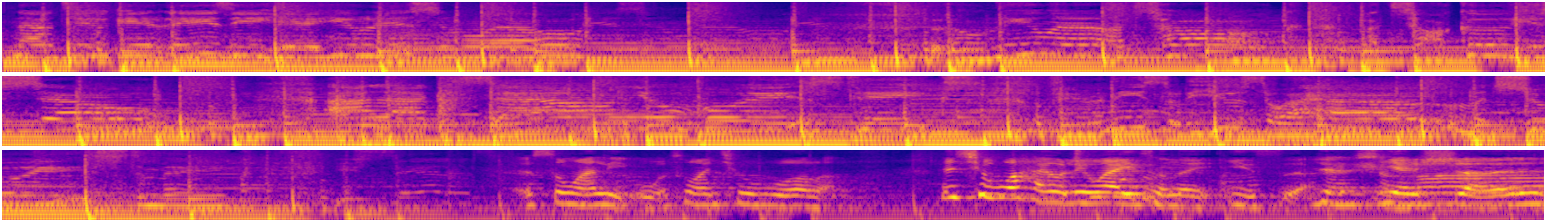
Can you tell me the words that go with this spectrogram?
Enough not to get lazy. Yeah, you listen well, but only when I talk. I talk of yourself. I like the sound your voice takes. Apparently, so do you, so I have a choice to make. You say let's 送完礼物，送完秋波了。那秋波还有另外一层的意思，眼神，眼神，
